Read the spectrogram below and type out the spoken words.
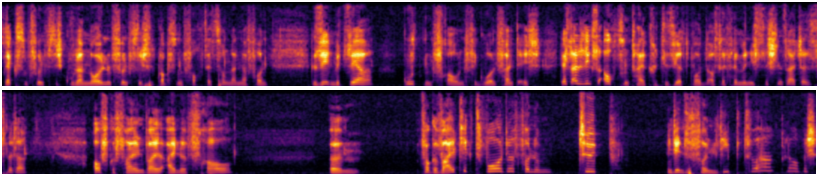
56, Kula 59, ich glaube, es ist eine Fortsetzung dann davon, gesehen mit sehr guten Frauenfiguren, fand ich. Der ist allerdings auch zum Teil kritisiert worden aus der feministischen Seite. Das ist mir da aufgefallen, weil eine Frau ähm, vergewaltigt wurde von einem Typ, in den sie verliebt war, glaube ich,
